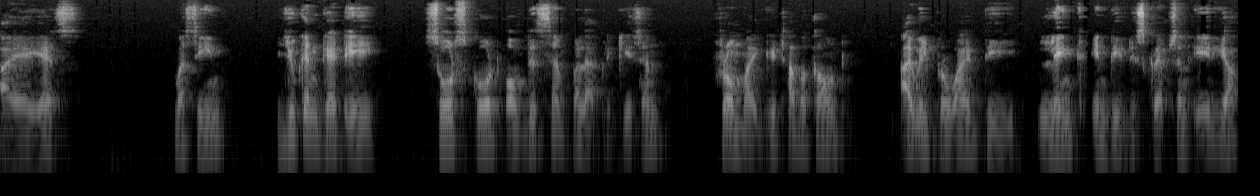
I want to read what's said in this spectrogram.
IIS machine. You can get a source code of this sample application from my github account. I will provide the link in the description area.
